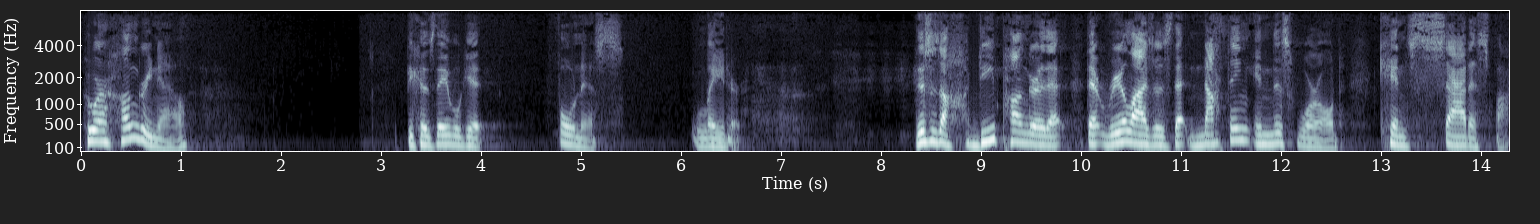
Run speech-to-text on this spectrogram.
who are hungry now because they will get fullness later. This is a deep hunger that, that realizes that nothing in this world can satisfy.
